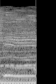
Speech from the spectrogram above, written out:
情。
